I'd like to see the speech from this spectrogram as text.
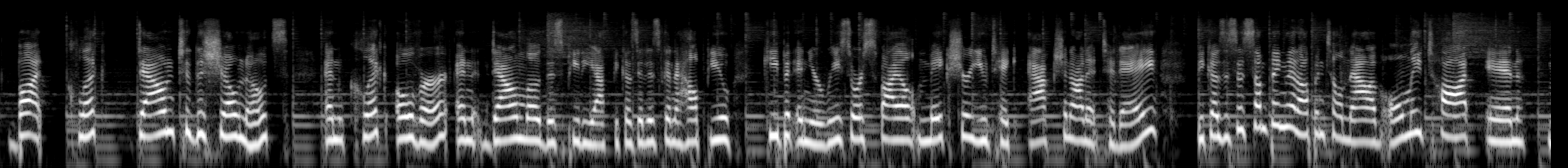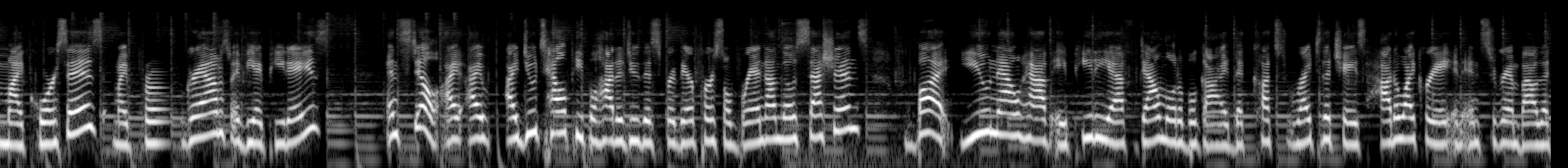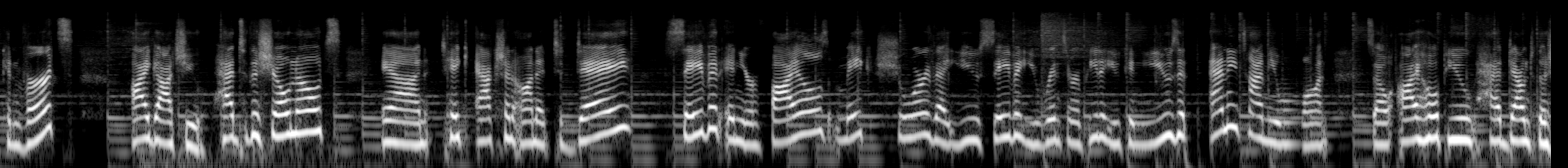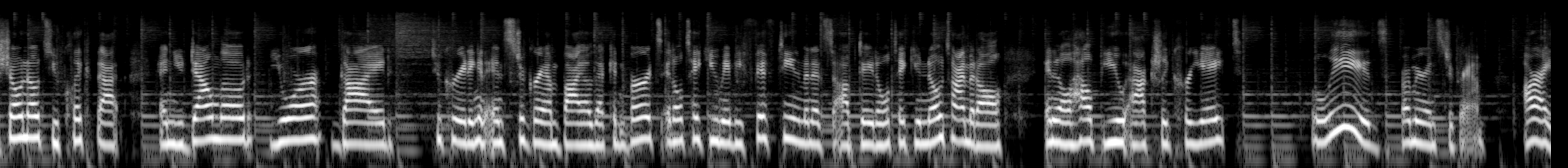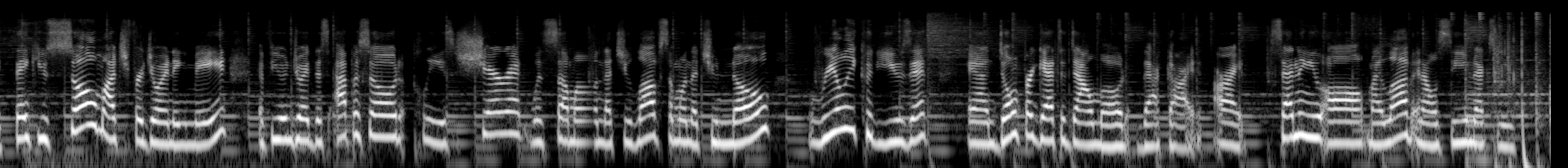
but click down to the show notes and click over and download this PDF because it is going to help you keep it in your resource file. Make sure you take action on it today because this is something that up until now I've only taught in my courses, my programs, my VIP days. And still, I, I I do tell people how to do this for their personal brand on those sessions, but you now have a PDF downloadable guide that cuts right to the chase. How do I create an Instagram bio that converts? I got you. Head to the show notes and take action on it today. Save it in your files. Make sure that you save it, you rinse and repeat it. You can use it anytime you want. So I hope you head down to the show notes, you click that, and you download your guide to creating an Instagram bio that converts. It'll take you maybe 15 minutes to update. It will take you no time at all, and it'll help you actually create leads from your Instagram. All right. Thank you so much for joining me. If you enjoyed this episode, please share it with someone that you love, someone that you know really could use it. And don't forget to download that guide. All right. Sending you all my love, and I will see you next week.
